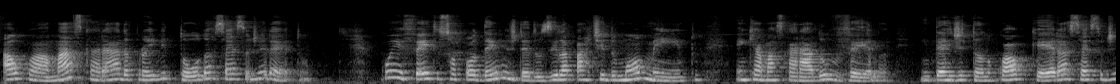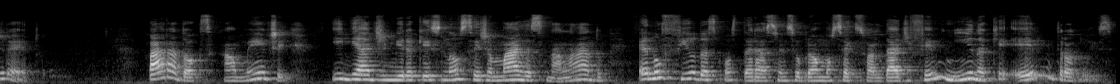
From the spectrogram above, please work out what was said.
ao qual a mascarada proíbe todo acesso direto. Com efeito, só podemos deduzi-la a partir do momento em que a mascarada o vela, interditando qualquer acesso direto. Paradoxalmente, e me admira que isso não seja mais assinalado, é no fio das considerações sobre a homossexualidade feminina que ele introduz.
